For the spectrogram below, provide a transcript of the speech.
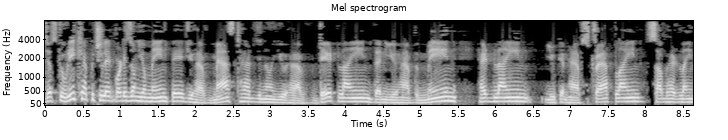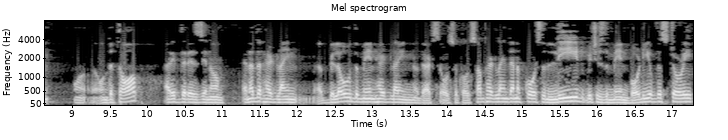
just to recapitulate what is on your main page, you have masthead, you know, you have date line, then you have the main headline, you can have strap line, sub headline on, on the top, or if there is, you know, another headline uh, below the main headline, you know, that's also called sub headline. Then, of course, the lead, which is the main body of the story.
